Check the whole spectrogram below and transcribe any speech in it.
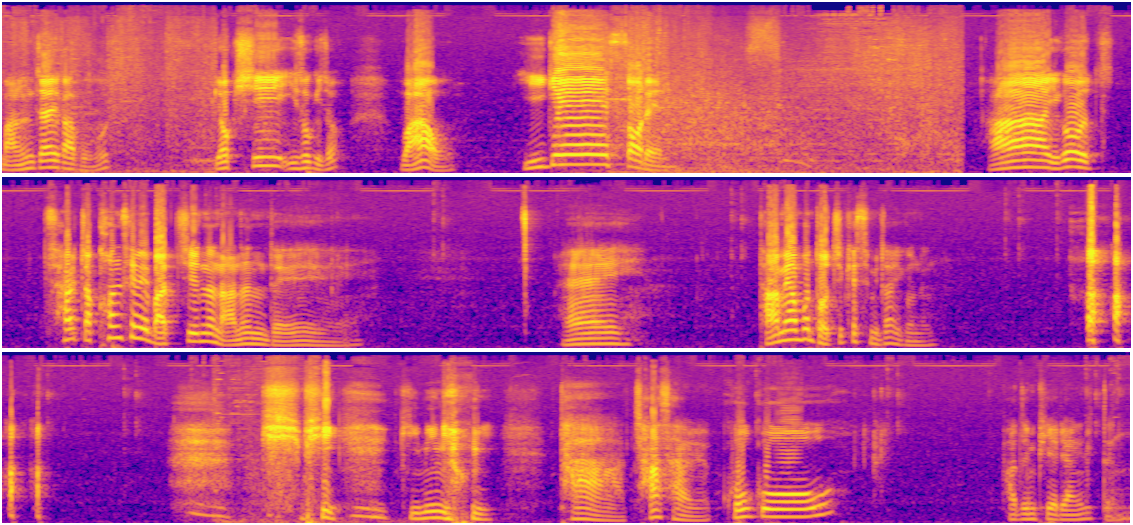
망자의 갑옷. 역시 이속이죠. 와우. 이게 써렌. 아 이거 살짝 컨셉에 맞지는 않은데. 에이. 다음에 한 번 더 찍겠습니다 이거는. 김이 김인이 형이 다 자살 고고 받은 피해량 1등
